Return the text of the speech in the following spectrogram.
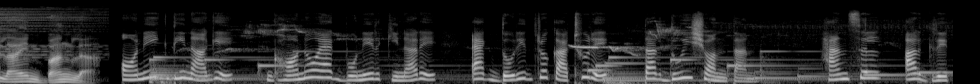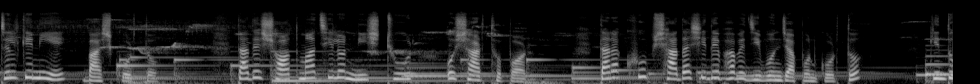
লাইন বাংলা। অনেক দিন আগে ঘন এক বনের কিনারে এক দরিদ্র কাঠুরে তার দুই সন্তান হ্যান্সেল আর গ্রেটেলকে নিয়ে বাস করত। তাদের সৎ মা ছিল নিষ্ঠুর ও স্বার্থপর। তারা খুব সাদাসিধেভাবে জীবনযাপন করত, কিন্তু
